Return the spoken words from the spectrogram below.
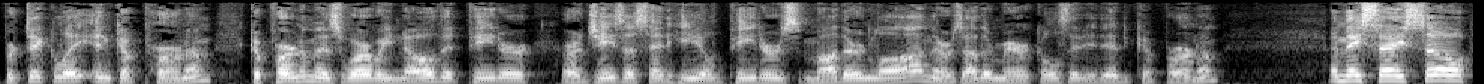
particularly in Capernaum. Capernaum is where we know that Peter or Jesus had healed Peter's mother-in-law, and there was other miracles that he did in Capernaum. And they say, so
